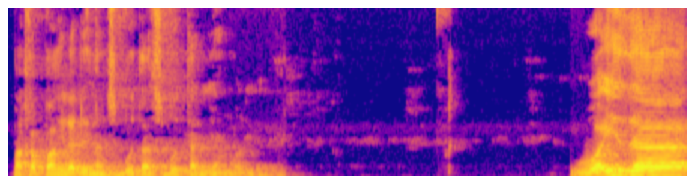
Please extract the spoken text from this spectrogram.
maka panggillah dengan sebutan-sebutan yang mulia. Wa iza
